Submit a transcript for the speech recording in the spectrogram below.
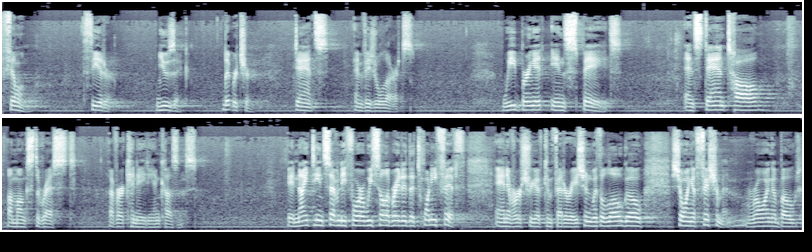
film, theater, music, literature, dance, and visual arts. we bring it in spades and stand tall amongst the rest of our Canadian cousins. In 1974, we celebrated the 25th anniversary of Confederation with a logo showing a fisherman rowing a boat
